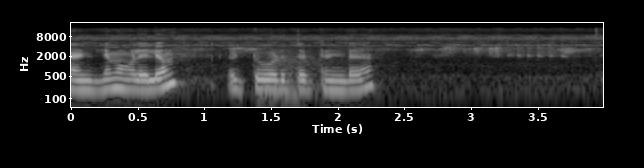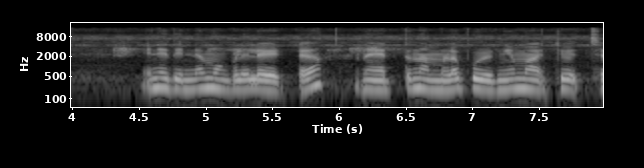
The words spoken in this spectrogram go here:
രണ്ടിന് മുകളിലും ഇട്ട് കൊടുത്തിട്ടുണ്ട്. ഇനി ഇതിന്റെ മുകളിലായിട്ട് നേരത്തെ നമ്മൾ പുഴുങ്ങി മാറ്റി വെച്ച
